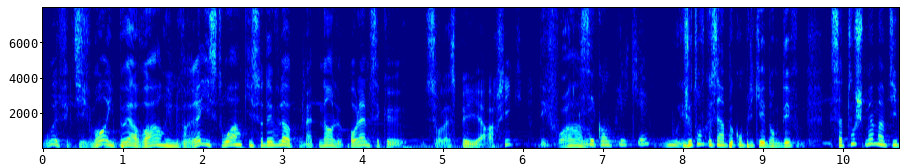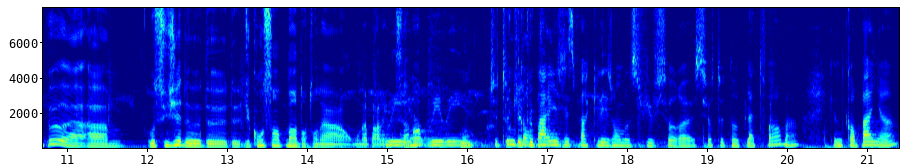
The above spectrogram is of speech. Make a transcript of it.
où effectivement, il peut y avoir une vraie histoire qui se développe. Maintenant, le problème, c'est que sur l'aspect hiérarchique, des fois. C'est compliqué. Je trouve que c'est un peu compliqué. Donc, des- ça touche même un petit peu à- à- au sujet de, de- de- du consentement dont on a, on a parlé Oui, récemment. oui, oui. Où une campagne, j'espère que les gens nous suivent sur, euh, sur toutes nos plateformes. Hein. Une campagne, hein.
